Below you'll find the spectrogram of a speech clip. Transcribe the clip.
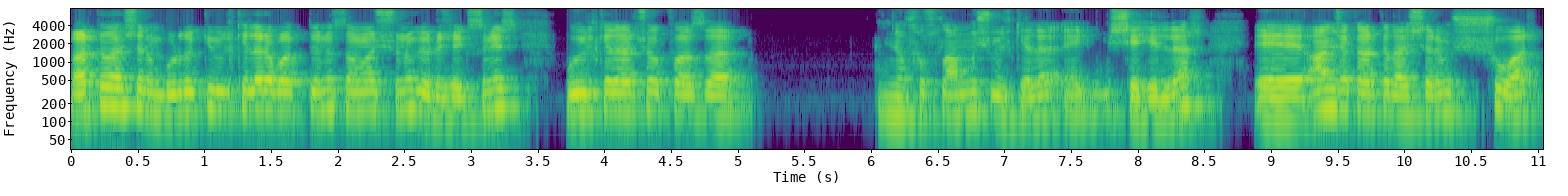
Arkadaşlarım buradaki ülkelere baktığınız zaman şunu göreceksiniz. Bu ülkeler çok fazla nüfuslanmış ülkeler, e, şehirler. E, ancak arkadaşlarım şu var.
